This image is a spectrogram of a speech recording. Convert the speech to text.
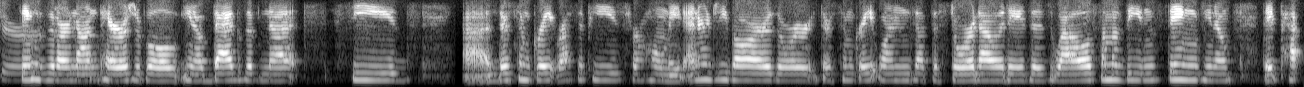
sure. things that are non-perishable, you know, bags of nuts, seeds, uh, there's some great recipes for homemade energy bars, or there's some great ones at the store nowadays as well. Some of these things, you know, they pack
